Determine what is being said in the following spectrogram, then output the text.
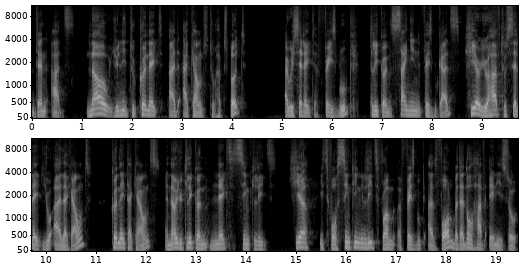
then ads. Now you need to connect ad accounts to HubSpot. I will select Facebook, click on sign in Facebook ads. Here you have to select your ad account, connect accounts, and now you click on next sync leads. Here it's for syncing leads from a Facebook ad form, but I don't have any. So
